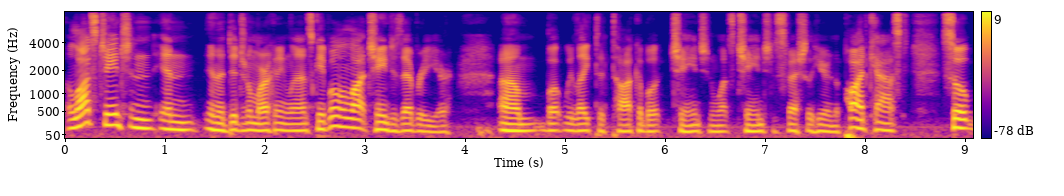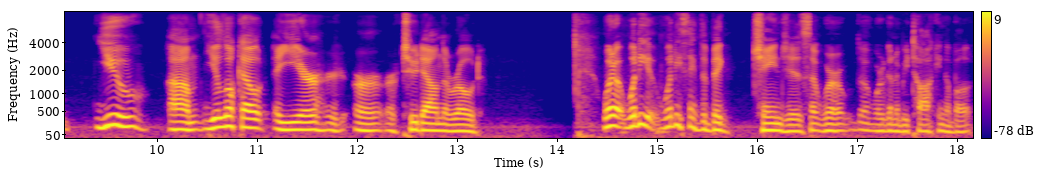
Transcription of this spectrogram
a lot's changed in, in in the digital marketing landscape. Well, a lot changes every year, um, but we like to talk about change and what's changed, especially here in the podcast. So you um, you look out a year or, or, or two down the road. What what do you what do you think the big changes that we're that we're going to be talking about?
